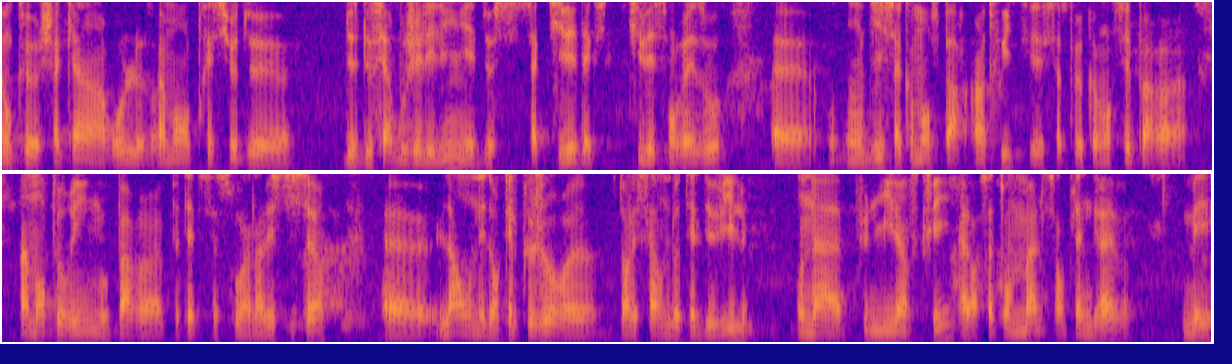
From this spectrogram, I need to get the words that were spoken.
Donc euh, chacun a un rôle vraiment précieux de, de, faire bouger les lignes et de s'activer, d'activer son réseau. Euh, on dit ça commence par un tweet et ça peut commencer par euh, un mentoring ou par peut-être ça se trouve un investisseur. là, on est dans quelques jours dans les salons de l'hôtel de ville. On a plus de 1000 inscrits. Alors ça tombe mal, c'est en pleine grève, mais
